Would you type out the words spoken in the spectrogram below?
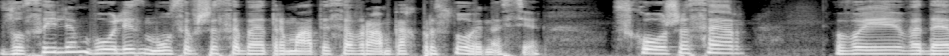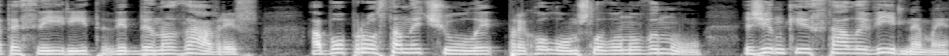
зусиллям волі змусивши себе триматися в рамках пристойності. Схоже, сер, ви ведете свій рід від динозаврів або просто не чули приголомшливу новину. Жінки стали вільними.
